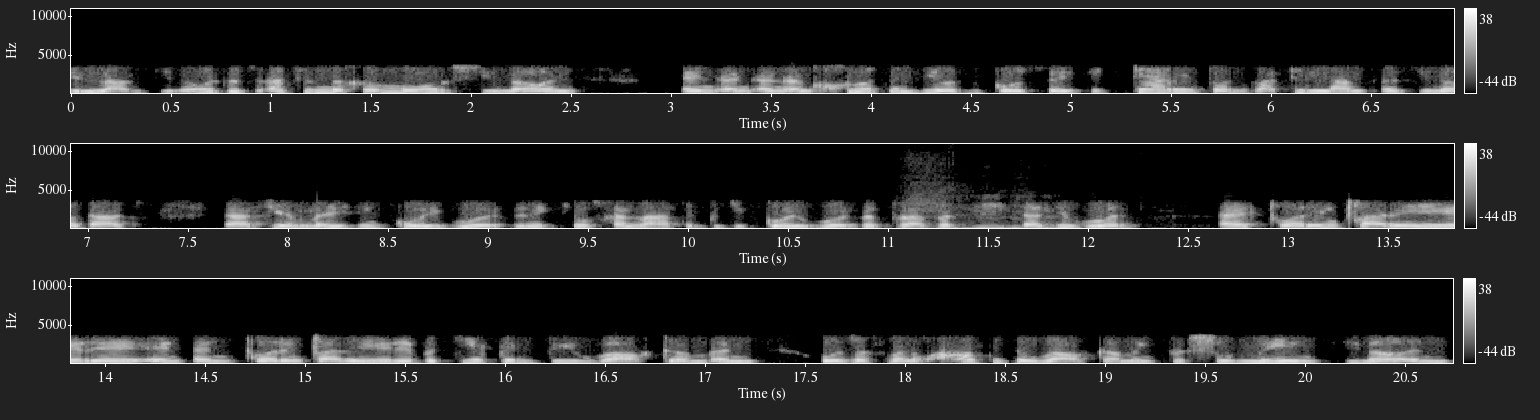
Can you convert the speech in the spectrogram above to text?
die land. You know, dit is as 'n gemors, you know, en en en en, en grootendeels because sê die kern van wat die land is, you know, dat daar's 'n amazing koi woord en ek ons gaan later 'n bietjie koi woorde praat, dat die woord uh, koring karere en en koring karere beteken be welcome en ons was maar nog altyd 'n welcoming persoon mens, you know, en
